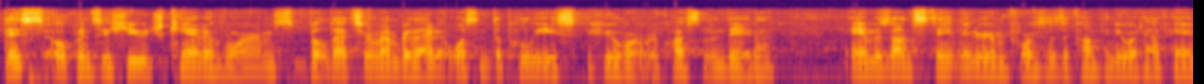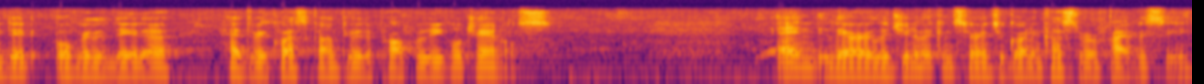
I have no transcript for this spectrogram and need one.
This opens a huge can of worms, but let's remember that it wasn't the police who weren't requesting the data. Amazon's statement reinforces the company would have handed over the data had the request gone through the proper legal channels. And there are legitimate concerns regarding customer privacy.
